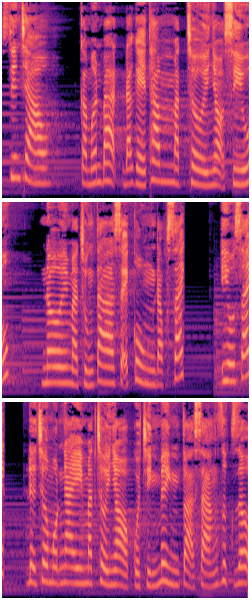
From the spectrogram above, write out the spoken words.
Xin chào, cảm ơn bạn đã ghé thăm Mặt trời nhỏ xíu, nơi mà chúng ta sẽ cùng đọc sách, yêu sách để chờ một ngày mặt trời nhỏ của chính mình tỏa sáng rực rỡ.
